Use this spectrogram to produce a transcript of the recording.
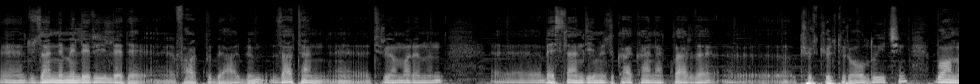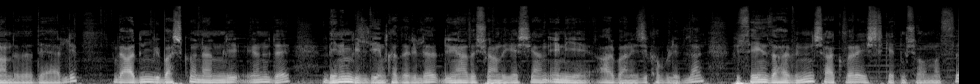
E, düzenlemeleriyle de e, farklı bir albüm. Zaten e, Trio Mara'nın e, beslendiği müzikal kaynaklarda e, Kürt kültürü olduğu için bu anlamda da değerli. Ve albümün bir başka önemli yönü de benim bildiğim kadarıyla dünyada şu anda yaşayan en iyi arbaneci kabul edilen Hüseyin Zahavi'nin şarkılara eşlik etmiş olması.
